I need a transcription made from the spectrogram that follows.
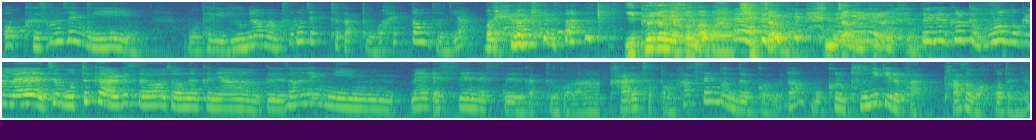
어, 그 선생님 뭐 되게 유명한 프로젝트 같은 거 했던 분이야? 막 이렇게 이 표정이었었나 봐요. 진짜로. 진짜로 이 되게- 표정이었었나 되게 그렇게 물어보길래 제가 어떻게 알겠어요. 저는 그냥 그 선생님의 SNS 같은 거랑 가르쳤던 학생분들 거랑 뭐 그런 분위기를 봐, 봐서 왔거든요.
